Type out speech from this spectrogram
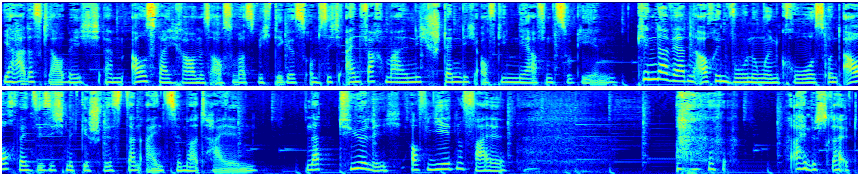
Ja, das glaube ich. Ähm, Ausweichraum ist auch so was Wichtiges, um sich einfach mal nicht ständig auf die Nerven zu gehen. Kinder werden auch in Wohnungen groß und auch wenn sie sich mit Geschwistern ein Zimmer teilen. Natürlich, auf jeden Fall. Eine schreibt,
